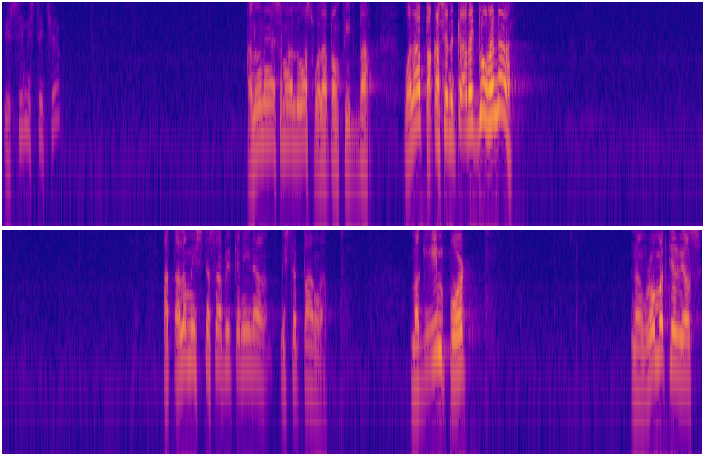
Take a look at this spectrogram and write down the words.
You see, Mr. Chair? Ano na nga sa mga luwas? Wala pang feedback. Wala pa kasi nagkaaregluhan na. At alam mo yung sinasabi kanina, Mr. Pangap, mag-import ng raw materials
